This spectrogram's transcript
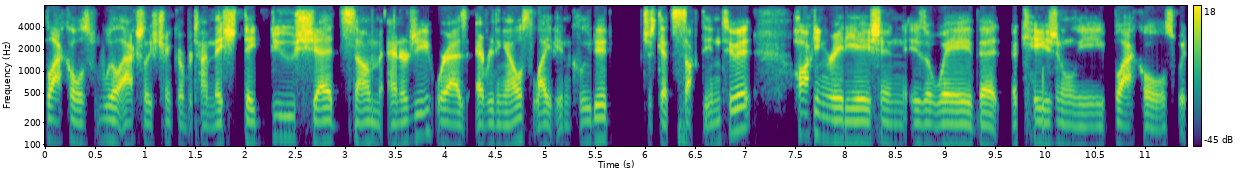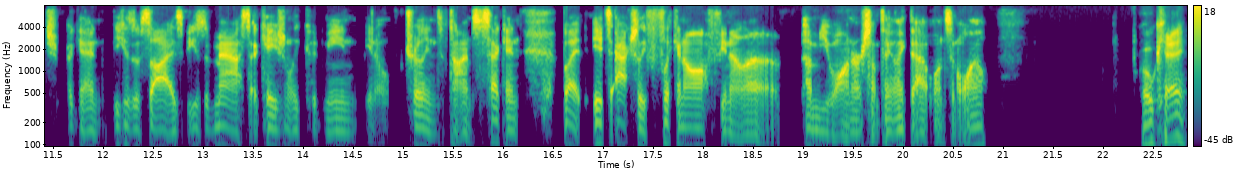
black holes will actually shrink over time. They sh- they do shed some energy, whereas everything else, light included, just gets sucked into it. Hawking radiation is a way that occasionally black holes, which again, because of size, because of mass, occasionally could mean, you know, trillions of times a second, but it's actually flicking off, you know, a, a muon or something like that once in a while. Okay.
